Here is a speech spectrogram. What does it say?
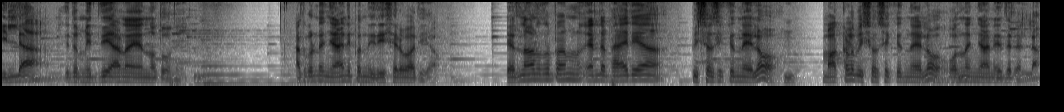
ഇല്ല ഇത് മിഥ്യയാണ് എന്ന് തോന്നി. അതുകൊണ്ട് ഞാനിപ്പം നിരീശ്വരവാദിയാണ് എന്നാലിപ്പം എന്റെ ഭാര്യ വിശ്വസിക്കുന്നതിലോ മക്കൾ വിശ്വസിക്കുന്നതിലോ ഒന്നും ഞാൻ എതിരല്ല.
